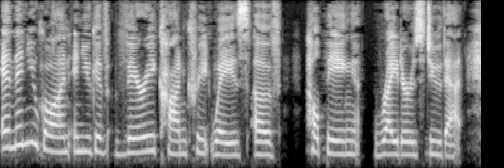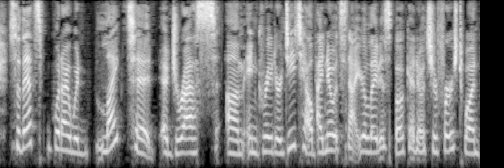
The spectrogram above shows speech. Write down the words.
And then you go on and you give very concrete ways of helping writers do that. So that's what I would like to address um, in greater detail. I know it's not your latest book. I know it's your first one,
